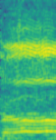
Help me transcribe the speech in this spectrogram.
now.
